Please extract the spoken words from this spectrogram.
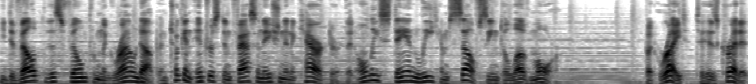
he developed this film from the ground up and took an interest and fascination in a character that only Stan Lee himself seemed to love more. But Wright, to his credit,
